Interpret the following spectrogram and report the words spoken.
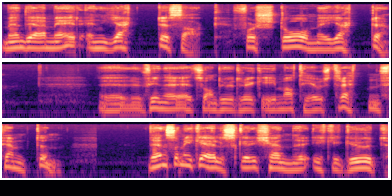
men det er mer en hjertesak. Forstå med hjertet. Eh, du finner et sånt uttrykk i Matteus 13, 15. Den som ikke elsker, kjenner ikke Gud,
